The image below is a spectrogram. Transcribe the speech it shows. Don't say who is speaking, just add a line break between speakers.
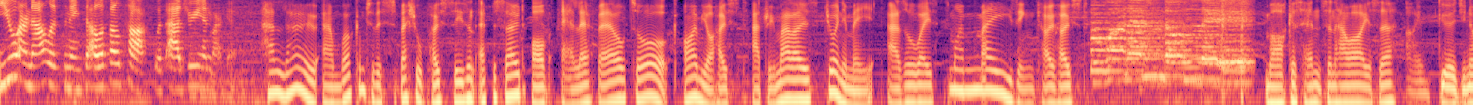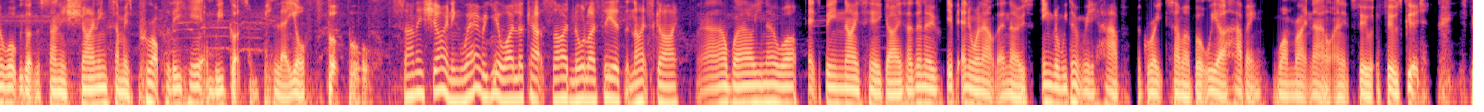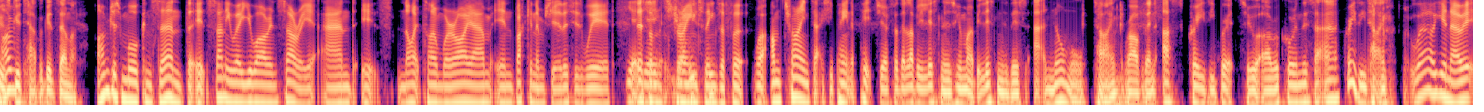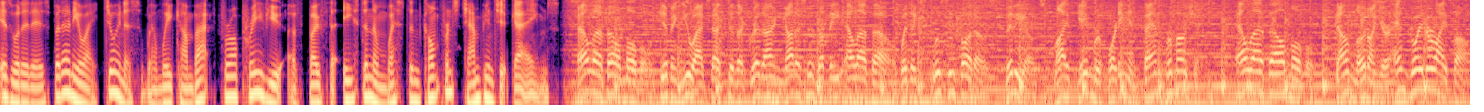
You are now listening to LFL Talk with Adri and Marcus.
Hello, and welcome to this special postseason episode of LFL Talk. I'm your host, Adri Mallows. Joining me, as always, is my amazing co host, Marcus Henson. How are you, sir?
I'm good. You know what? We got the sun is shining, summer is properly here, and we've got some playoff football.
Sun is shining. Where are you? I look outside, and all I see is the night sky.
Ah, well, you know what? It's been nice here, guys. I don't know if anyone out there knows. England, we don't really have a great summer, but we are having one right now, and it's feel it feels good. it feels
I'm-
good to have a good summer.
I'm just more concerned that it's sunny where you are in Surrey and it's nighttime where I am in Buckinghamshire. This is weird.
Yeah,
There's
yeah,
some
yeah.
strange
Yeah, we-
things afoot.
Well, I'm trying to actually paint a picture for the lovely listeners who might be listening to this at a normal time rather than us crazy Brits who are recording this at a crazy time.
Well, you know, it is what it is. But anyway, join us when we come back for our preview of both the Eastern and Western Conference Championship games.
LFL Mobile, giving you access to the gridiron goddesses of the LFL with exclusive photos, videos, live game reporting, and fan promotions. LFL Mobile. Download on your Android or iPhone.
